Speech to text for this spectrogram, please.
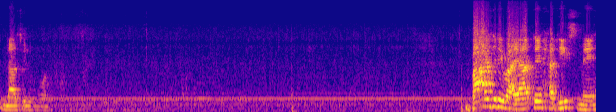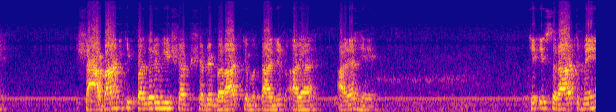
نازل ہوا۔ بعض روایات حدیث میں شعبان کی پندرہویں شب شب برات کے متعلق آیا آیا ہے کہ اس رات میں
